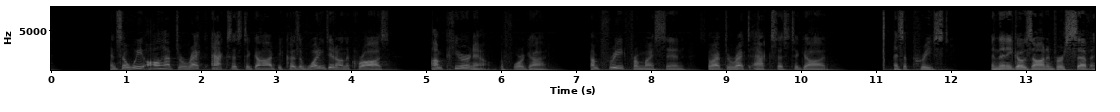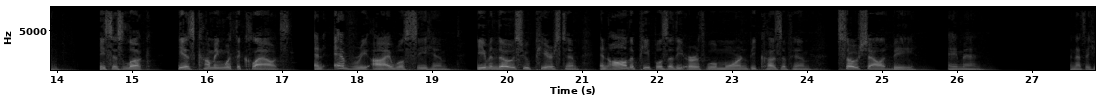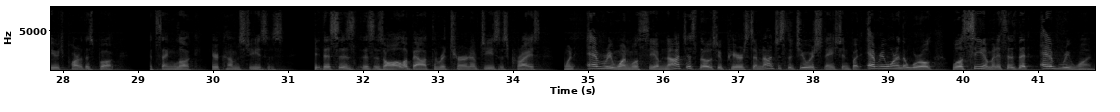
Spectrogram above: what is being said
And so we all have direct access to God because of what He did on the cross. I'm pure now before God. I'm freed from my sin, so I have direct access to God as a priest. And then he goes on in verse 7. He says, Look, he is coming with the clouds, and every eye will see him, even those who pierced him, and all the peoples of the earth will mourn because of him. So shall it be. Amen. And that's a huge part of this book. It's saying, Look, here comes Jesus. This is, this is all about the return of Jesus Christ when everyone will see him, not just those who pierced him, not just the Jewish nation, but everyone in the world will see him. And it says that everyone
